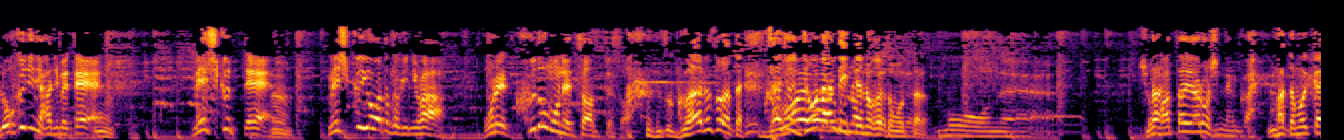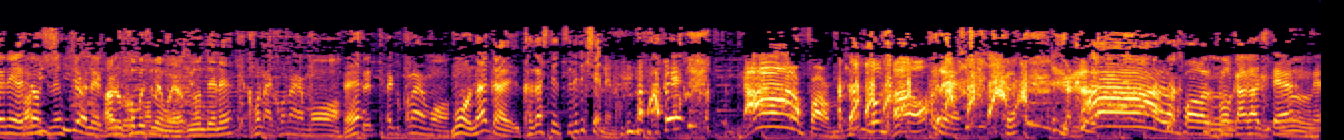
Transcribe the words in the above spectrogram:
6時に始めて、飯食って、うん。飯食い終わった時には、俺、9度も熱あってさ。うん。具悪そうだった。最初冗談で言ってんのかと思ったら。もうね、またやろうしんねんかい。またもう一回ね、やり直し寂しいじゃねえかよあの、小娘もや呼んでね。来ない来ないもう。え？絶対来ないもう。もうなんか、かがして連れてきちゃいないの。あれあーラパンの顔ね。あーラパンそうかがして。うんね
